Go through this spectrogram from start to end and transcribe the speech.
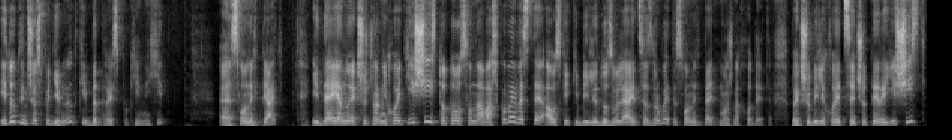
І тут щось подібне. Ну, такий Б3 спокійний хід. Е, слон F5. Ідея, ну якщо чорні ходять Е6, то того слона важко вивести, а оскільки білі дозволяють це зробити, слон F5 можна ходити. Бо якщо білі ходять С4, Е6,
